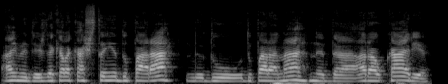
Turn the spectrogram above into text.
Ai meu Deus, daquela castanha do Pará, do, do Paraná, né, da araucária.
